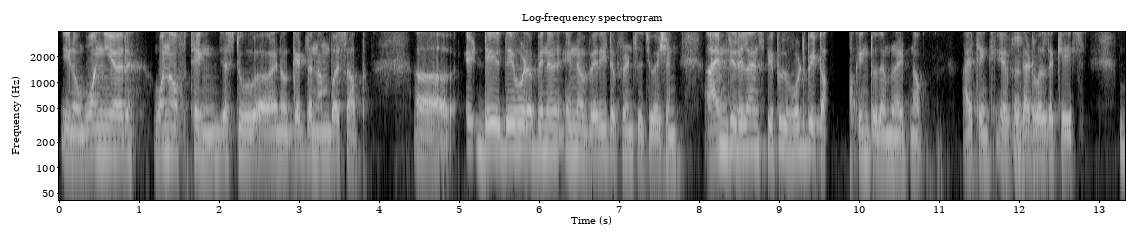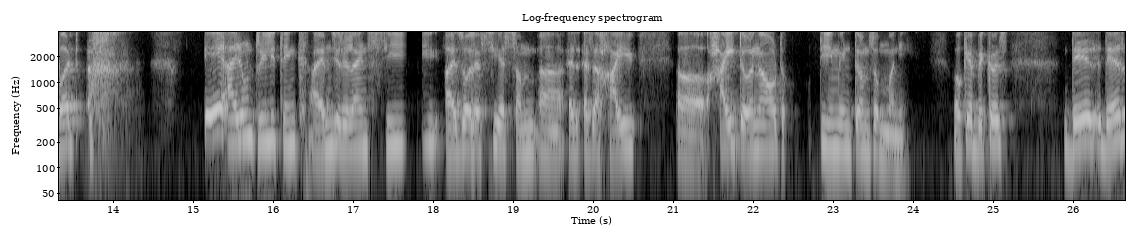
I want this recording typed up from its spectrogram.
you know one year one off thing just to uh, you know get the numbers up. Uh, it, they they would have been in, in a very different situation. IMG Reliance people would be talk- talking to them right now. I think if that was the case, but A, I don't really think IMG Reliance see Aizawl FC as some uh, as, as a high uh, high turnout team in terms of money. Okay, because they they're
